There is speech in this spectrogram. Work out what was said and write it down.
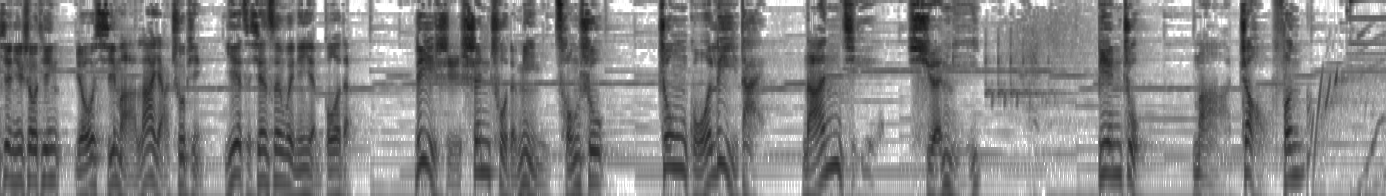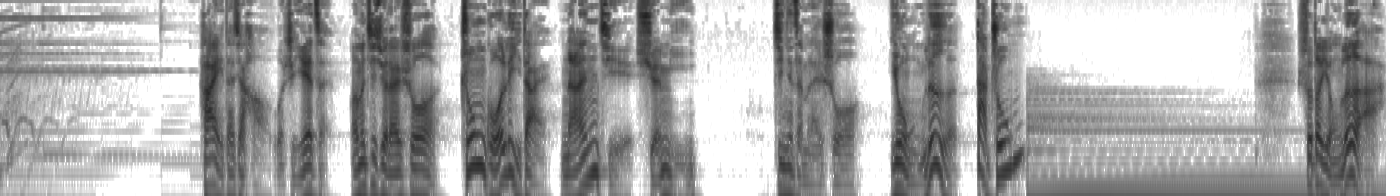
谢您收听由喜马拉雅出品、椰子先生为您演播的《历史深处的秘密》丛书《中国历代难解玄谜》，编著马兆峰。嗨，大家好，我是椰子，我们继续来说中国历代难解玄谜。今天咱们来说永乐大钟。说到永乐啊。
